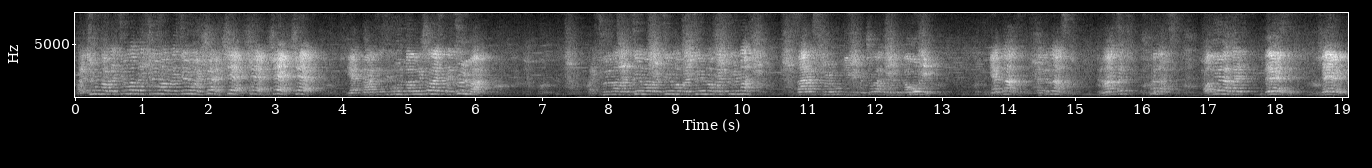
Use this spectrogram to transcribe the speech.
Працюємо, працюємо, працюємо, працюємо. Ще, ще, ще, ще, ще. 15 секунд залишилось. Працюємо. Працюємо, працюємо, працюємо, працюємо, працюємо. Зараз свої руки відпочивати будуть догори. 15, 14, 13, 12, 11, 10, 9,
